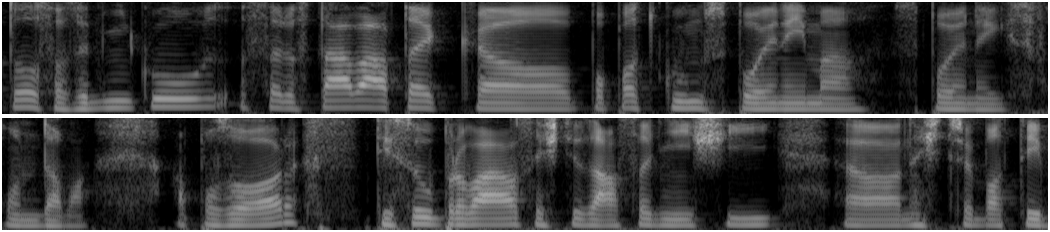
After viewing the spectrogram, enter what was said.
toho sazebníku se dostáváte k eh, poplatkům spojenýma, spojených s fondama. A pozor, ty jsou pro vás ještě zásadnější eh, než třeba ty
